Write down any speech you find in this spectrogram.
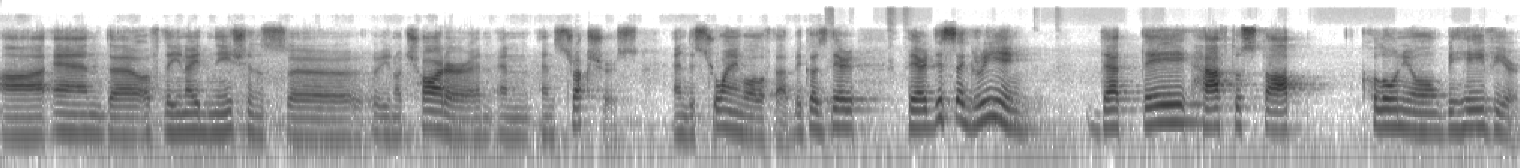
Uh, and uh, of the United Nations, uh, you know, charter and, and, and structures, and destroying all of that because they're they're disagreeing that they have to stop colonial behavior.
